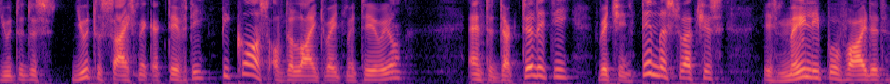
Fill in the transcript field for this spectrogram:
due to, this, due to seismic activity because of the lightweight material and the ductility which in timber structures is mainly provided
